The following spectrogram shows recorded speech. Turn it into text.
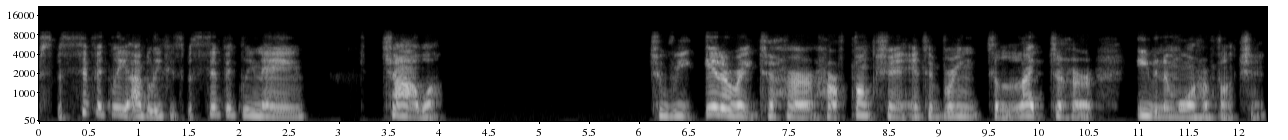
specifically, I believe he specifically named Chawa to reiterate to her her function and to bring to light to her even the more her function.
